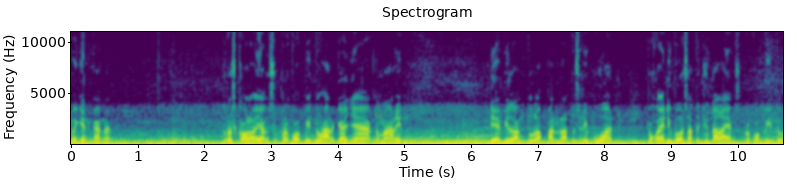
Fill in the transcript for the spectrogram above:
bagian kanan. Terus kalau yang super kopi tuh harganya kemarin dia bilang tuh 800 ribuan. Pokoknya di bawah satu juta lah yang super kopi itu.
